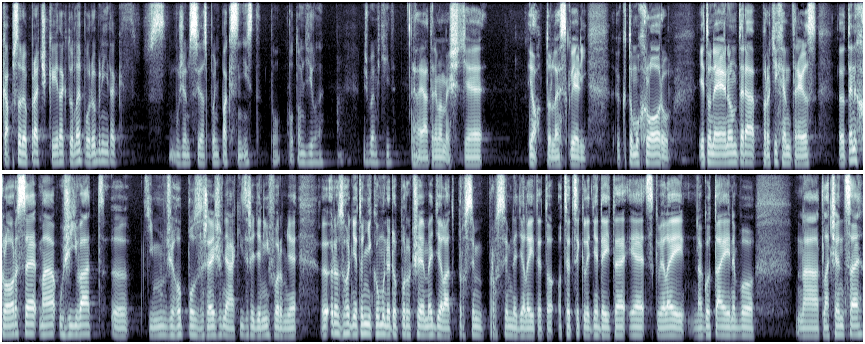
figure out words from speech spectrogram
kapsle do pračky, tak tohle je podobný, tak můžeme si aspoň pak sníst po, po tom díle, když budeme chtít. Hele, já tady mám ještě, jo, tohle je skvělý, k tomu chloru. Je to nejenom teda proti chemtrails, ten chlor se má užívat eh, tím, že ho pozřeš v nějaký zředěný formě. Eh, Rozhodně to nikomu nedoporučujeme dělat, prosím, prosím, nedělejte to. Ocet si klidně dejte, je skvělej na gotaj nebo na tlačence,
